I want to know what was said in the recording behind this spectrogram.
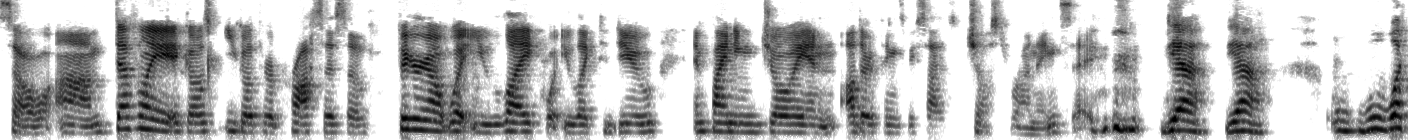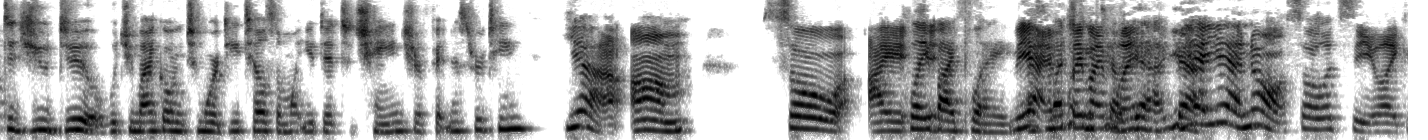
So um, definitely, it goes. You go through a process of figuring out what you like, what you like to do, and finding joy in other things besides just running. Say. yeah, yeah. Well, what did you do? Would you mind going into more details on what you did to change your fitness routine? Yeah. Um. So I play by play. Yeah, play by play. Yeah, yeah, yeah, yeah. No. So let's see. Like,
